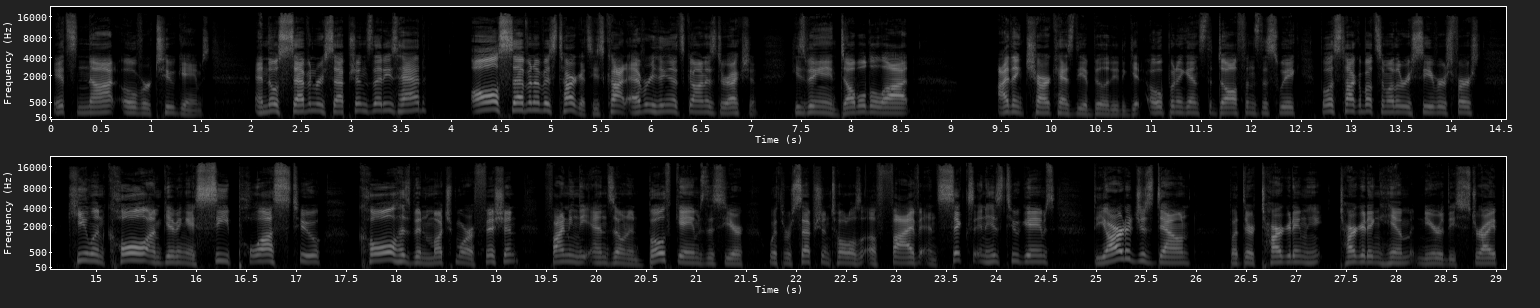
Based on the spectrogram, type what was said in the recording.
It's not over two games. And those seven receptions that he's had, all seven of his targets, he's caught everything that's gone his direction. He's being doubled a lot. I think Chark has the ability to get open against the Dolphins this week. But let's talk about some other receivers first. Keelan Cole, I'm giving a C plus to. Cole has been much more efficient, finding the end zone in both games this year with reception totals of five and six in his two games. The yardage is down, but they're targeting targeting him near the stripe,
